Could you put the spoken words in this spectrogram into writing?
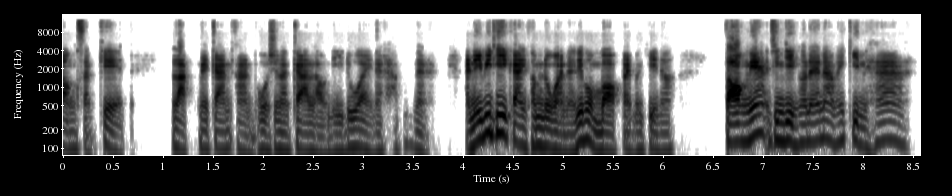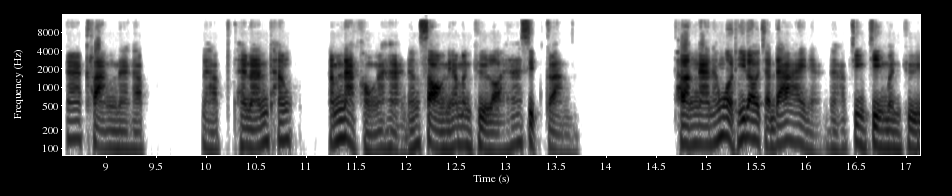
ลองสังเกตหลักในการอ่านโภชนาการเหล่านี้ด้วยนะครับนะอันนี้วิธีการคำนวณนะที่ผมบอกไปเมื่อกี้เนาะซองเนี้ยจริงๆเขาแนะนำให้กินห้าห้าครั้งนะครับนะครับฉะนั้นทั้งน้ำหนักของอาหารทั้งซองเนี้ยมันคือร้อยห้าสิบกรัมพลังงานทั้งหมดที่เราจะได้เนี่ยนะครับ จริง ๆ มันคือ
